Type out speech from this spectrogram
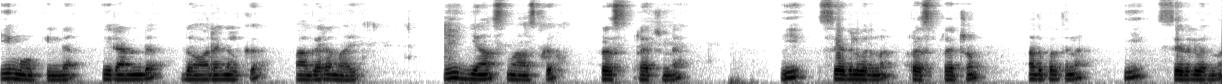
ഈ മൂക്കിന്റെ ഈ രണ്ട് ദ്വാരങ്ങൾക്ക് പകരമായി ഈ ഗ്യാസ് മാസ്ക് റെസ്പിറേറ്ററിന്റെ ഈ സൈഡിൽ വരുന്ന റെസ്പിറേറ്ററും അതുപോലെ തന്നെ ഈ സൈഡിൽ വരുന്ന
